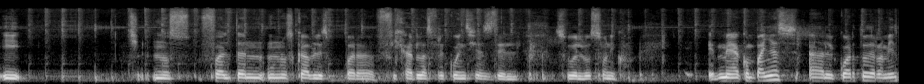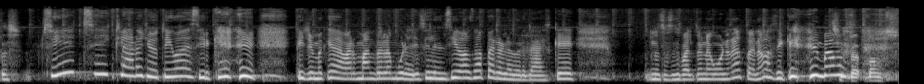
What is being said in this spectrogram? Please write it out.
Y nos faltan unos cables para fijar las frecuencias del suelo sónico. ¿Me acompañas al cuarto de herramientas? Sí, sí, claro, yo te iba a decir que, que yo me quedaba armando la muralla silenciosa, pero la verdad es que nos hace falta una buena nota, ¿no? Así que vamos. Sí, va- vamos.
